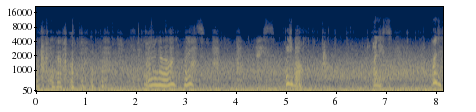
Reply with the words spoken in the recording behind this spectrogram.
There we go. Nice. Nice. Reach ball. On it. On it.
